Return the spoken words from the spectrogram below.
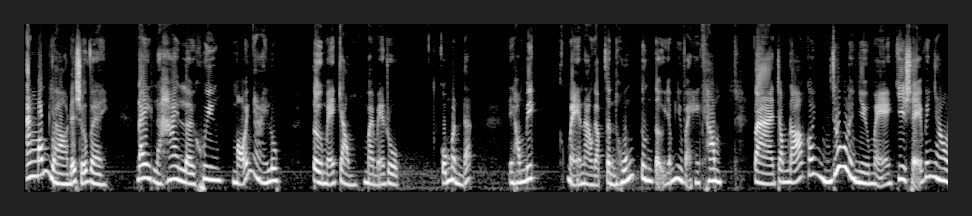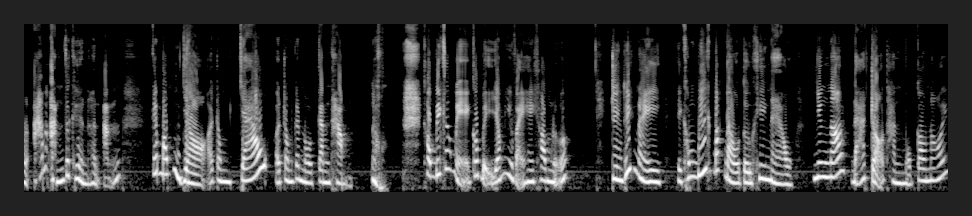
Ăn móng giò để sữa về, đây là hai lời khuyên mỗi ngày luôn, từ mẹ chồng mà mẹ ruột của mình đó. Thì không biết mẹ nào gặp tình huống tương tự giống như vậy hay không. Và trong đó có rất là nhiều mẹ chia sẻ với nhau là ám ảnh với cái hình hình ảnh, cái móng giò ở trong cháo, ở trong cái nồi canh hầm. Không biết các mẹ có bị giống như vậy hay không nữa. Truyền thuyết này thì không biết bắt đầu từ khi nào, nhưng nó đã trở thành một câu nói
